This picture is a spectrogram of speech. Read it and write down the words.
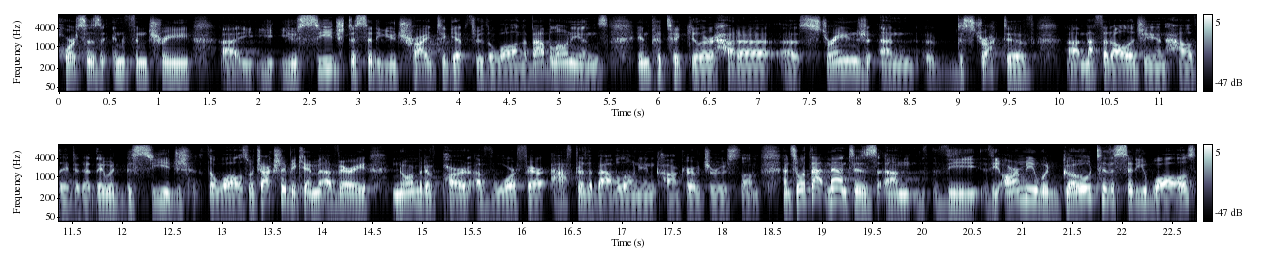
horses, infantry. Uh, you, you, sieged a city, you tried to get through the wall. And the Babylonians, in particular, had a, a strange and uh, destructive uh, methodology in how they did it. They would besiege the walls, which actually became a very normative part of warfare after the Babylonian conquer of Jerusalem. And so, what that meant is um, the, the army would go to the city walls,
